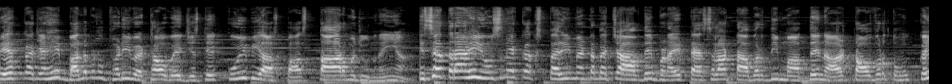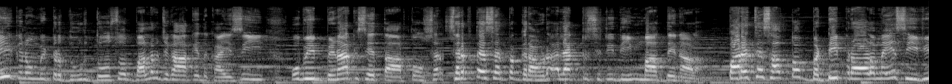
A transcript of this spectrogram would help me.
ਇੱਕ ਅਜਿਹੇ ਬਲਬ ਨੂੰ ਫੜੀ ਬੈਠਾ ਹੋਵੇ ਜਿਸ ਦੇ ਕੋਈ ਵੀ ਆਸ-ਪਾਸ ਤਾਰ ਮੌਜੂਦ ਨਹੀਂ ਆ। ਇਸੇ ਤਰ੍ਹਾਂ ਹੀ ਉਸਨੇ ਇੱਕ ਐਕਸਪੈਰੀਮੈਂਟ ਵਿੱਚ ਆਪਦੇ ਬਣਾਏ ਟੈਸਲਾ ਟਾਵਰ ਦੀ ਮਦਦ ਦੇ ਨਾਲ ਟਾਵਰ ਤੋਂ ਕਈ ਕਿਲੋਮੀਟਰ ਦੂਰ 200 ਬਲਬ ਜਗਾ ਕੇ ਦਿਖਾਏ ਸੀ। ਉਹ ਵੀ ਬਿਨਾਂ ਕਿਸੇ ਤਾਰ ਤੋਂ ਸਿਰਫ ਸਿਰਫ ਤੇ ਸਿਰਫ ਗਰਾਊਂਡ ਇਲੈਕਟ੍ਰਿਸਿਟੀ ਦੀ ਮਦਦ ਦੇ ਨਾਲ। ਪਰ ਇੱਥੇ ਸਭ ਤੋਂ ਵੱਡੀ ਪ੍ਰੋਬਲਮ ਇਹ ਸੀ ਵੀ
